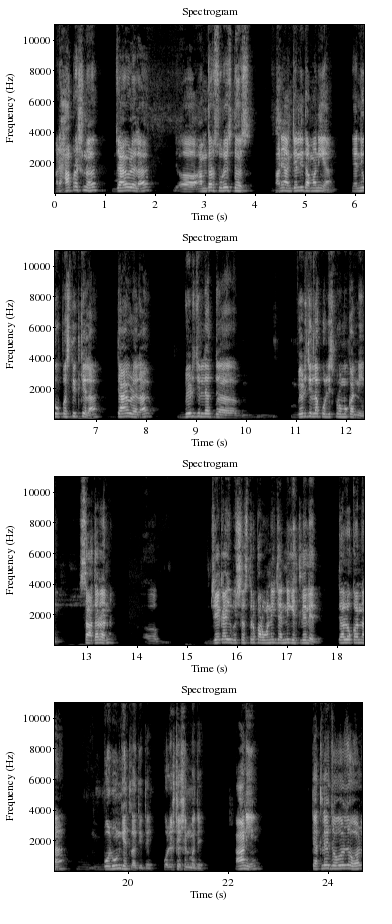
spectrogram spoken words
आणि हा प्रश्न ज्या वेळेला आमदार सुरेश धस आणि अंजली दमानिया यांनी उपस्थित केला त्यावेळेला बीड जिल्ह्यात बीड जिल्हा पोलीस प्रमुखांनी साधारण जे काही शस्त्र परवाने ज्यांनी घेतलेले आहेत त्या लोकांना बोलवून घेतलं तिथे पोलीस स्टेशनमध्ये. आणि त्यातले जवळजवळ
